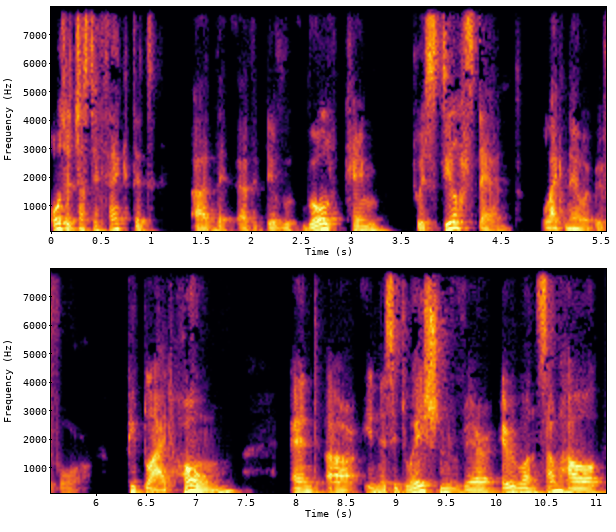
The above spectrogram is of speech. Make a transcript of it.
Also, just the fact that uh, the, uh, the world came to a still stand like never before. People are at home and are in a situation where everyone somehow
